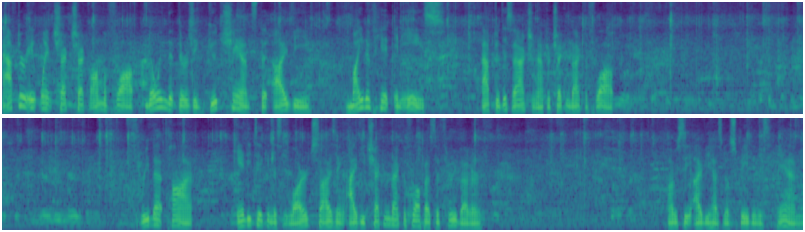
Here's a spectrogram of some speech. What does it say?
After it went check check on the flop, knowing that there's a good chance that Ivey might have hit an ace after this action, after checking back the flop, three bet pot. Andy taking this large sizing, Ivey checking back the flop as the three better. Obviously, Ivey has no spade in his hand,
